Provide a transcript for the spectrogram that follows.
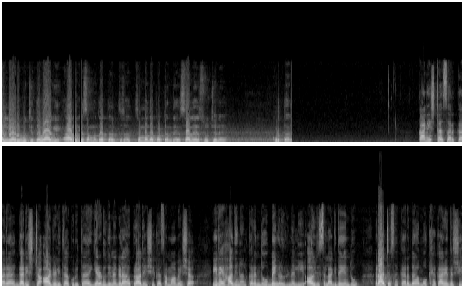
ಅಲ್ಲಿ ಅವರು ಉಚಿತವಾಗಿ ಆರೋಗ್ಯ ಸಂಬಂಧ ಸಂಬಂಧಪಟ್ಟಂತೆ ಸಲಹೆ, ಸೂಚನೆ ಕೊಡ್ತಾರೆ. ಕನಿಷ್ಠ ಸರ್ಕಾರ, ಗರಿಷ್ಠ ಆಡಳಿತ ಕುರಿತ ಎರಡು ದಿನಗಳ ಪ್ರಾದೇಶಿಕ ಸಮಾವೇಶ ಇದೇ ಹದಿನಾಲ್ಕರಂದು ಬೆಂಗಳೂರಿನಲ್ಲಿ ಆಯೋಜಿಸಲಾಗಿದೆ ಎಂದು ರಾಜ್ಯ ಸರ್ಕಾರದ ಮುಖ್ಯ ಕಾರ್ಯದರ್ಶಿ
